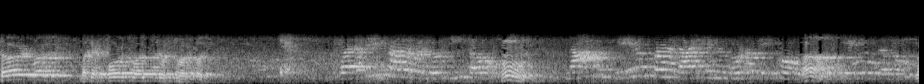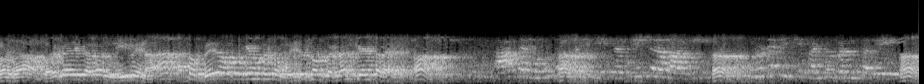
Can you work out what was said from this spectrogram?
ಥರ್ಡ್ ವರ್ಕ್ ಮತ್ತೆ ಫೋರ್ತ್ ವರ್ಕ್ ಫಿಫ್ತ್ ವರ್ಕ್ ನೀನು ಹ್ಞೂ ಹಾಂ. ನೋಡ್ರಾ ಬರಬೇಕಾದ್ರೆ ನೀವೇನಾ ಅಥವಾ ಬೇರೆ ಒಬ್ಬರಿಗೆ ಎದುರು ನೋಡ್ಬೇಕಂತ ಕೇಳ್ತಾರೆ ಹಾಂ ಆತನು ಹಾ. ಹಾಂ. ಹಾಂ.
